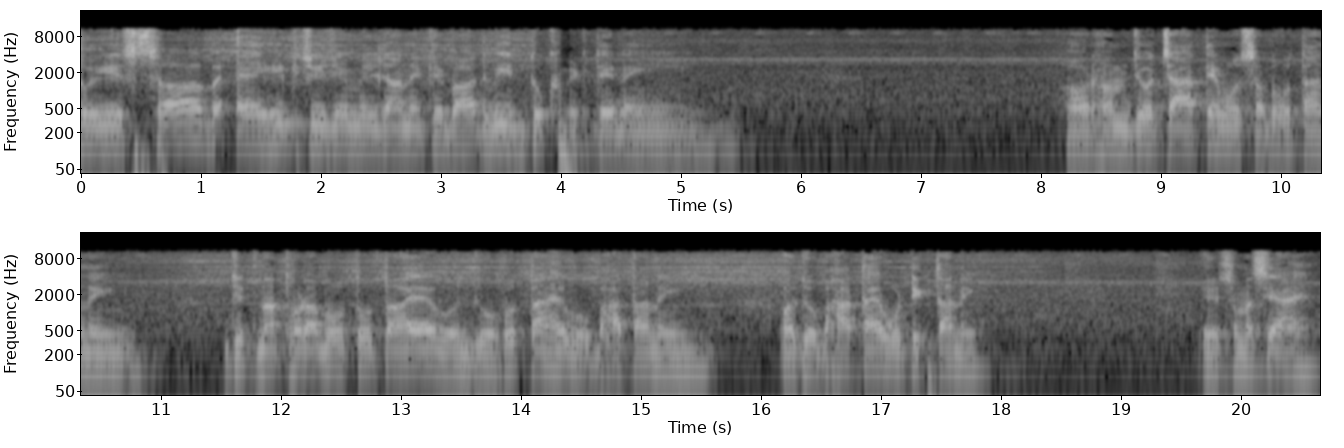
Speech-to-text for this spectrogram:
तो ये सब ऐहिक चीज़ें मिल जाने के बाद भी दुख मिटते नहीं। और हम जो चाहते हैं वो सब होता नहीं। जितना थोड़ा बहुत होता है, वो जो होता है वो भाता नहीं। और जो भाता है वो टिकता नहीं। ये समस्या है।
